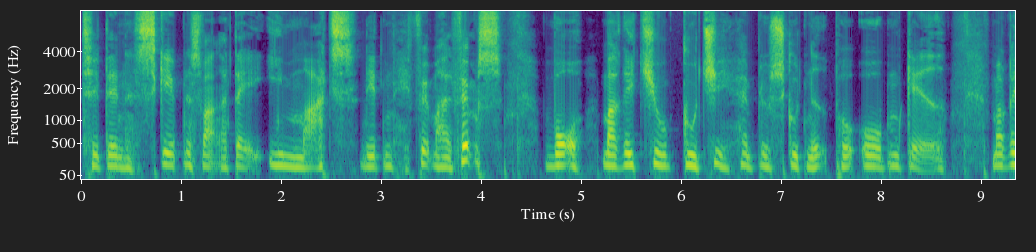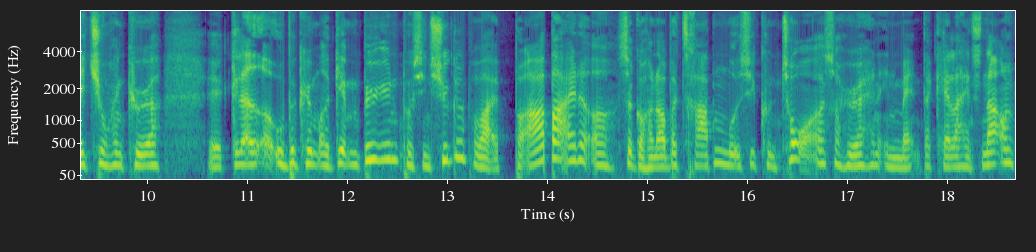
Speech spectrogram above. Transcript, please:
til den skæbnesvangre dag i marts 1995, hvor Mauricio Gucci han blev skudt ned på åben gade. Mauricio han kører øh, glad og ubekymret gennem byen på sin cykel på vej på arbejde, og så går han op ad trappen mod sit kontor, og så hører han en mand, der kalder hans navn,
